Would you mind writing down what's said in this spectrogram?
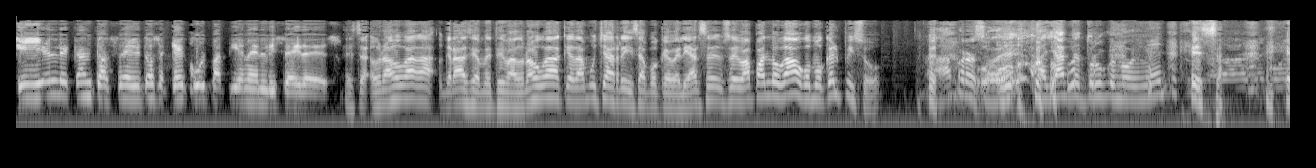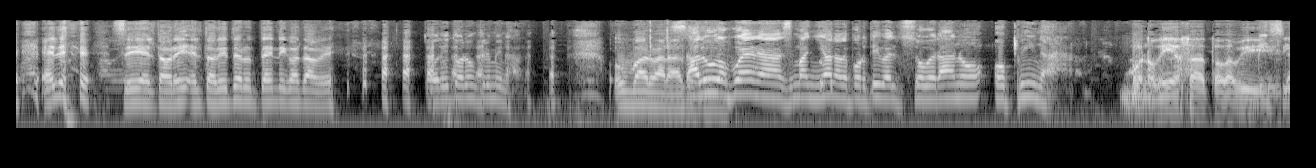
Y él le canta seis. Entonces, ¿qué culpa tiene el Licey de eso? Esa- una jugada, gracias, mi estimado, una jugada que da mucha risa porque Belial se, se va para el logado como que él pisó. Ah, pero eso es hallarte truco y movimiento. Eso. Él- sí, el, tori- el Torito era un técnico también. Torito era un criminal. un barbarazo. Saludos, buenas, mañana deportiva, el soberano opina. Buenos días, Sato, David. Sí.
